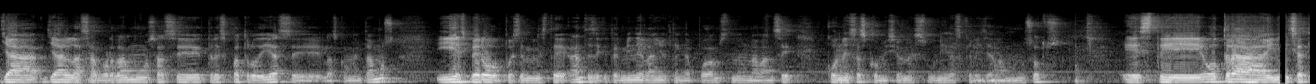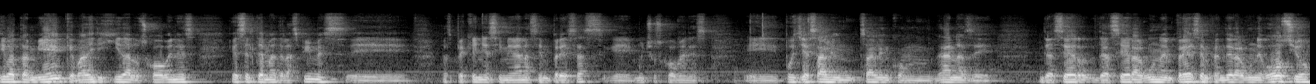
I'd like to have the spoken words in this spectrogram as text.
ya, ya las abordamos hace tres, cuatro días, eh, las comentamos y espero pues en este antes de que termine el año tenga podamos tener un avance con esas comisiones unidas que les llamamos nosotros. Este, otra iniciativa también que va dirigida a los jóvenes es el tema de las pymes, eh, las pequeñas y medianas empresas. eh, muchos jóvenes eh, pues ya salen, salen con ganas de, de hacer, de hacer alguna empresa, emprender algún negocio,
